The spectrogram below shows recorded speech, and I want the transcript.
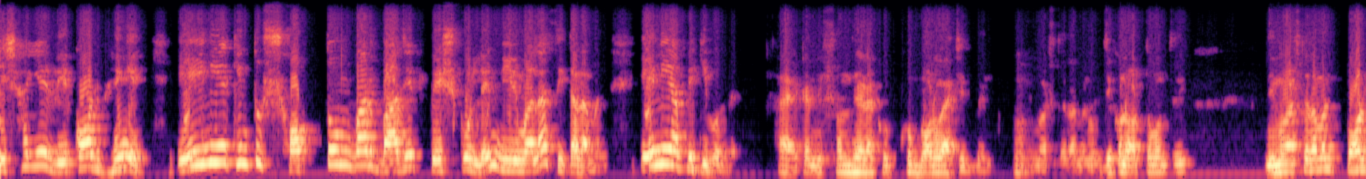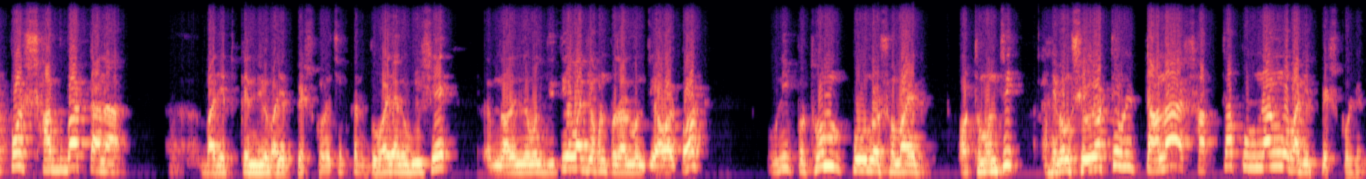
দেশাইয়ের রেকর্ড ভেঙে এই নিয়ে কিন্তু সপ্তমবার বাজেট পেশ করলেন নির্মলা সীতারামন। এ নিয়ে আপনি কি বলবেন? হ্যাঁ এটা নিঃসন্দেহে একটা খুব খুব বড় অ্যাচিভমেন্ট। নির্মলা সীতারামন। যে কোনো অর্থমন্ত্রী নির্মলা সীতারামন পরপর সাতবার টানা বাজেট কেন্দ্রীয় বাজেট পেশ করেছেন। কারণ দু হাজার উনিশে নরেন্দ্র মোদী দ্বিতীয়বার যখন প্রধানমন্ত্রী হওয়ার পর উনি প্রথম পূর্ণ সময়ের অর্থমন্ত্রী এবং সেই অর্থে উনি টানা সাতটা পূর্ণাঙ্গ বাজেট পেশ করলেন।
